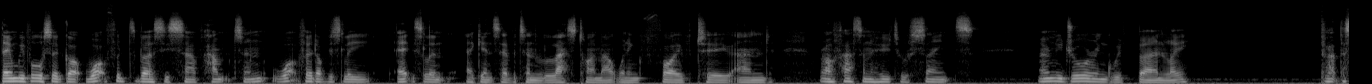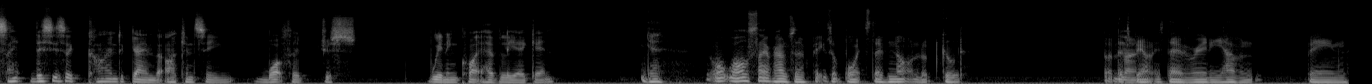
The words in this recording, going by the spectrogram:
Then we've also got Watford versus Southampton. Watford, obviously, excellent against Everton last time out, winning 5 2, and Ralph Hasenhüttl Saints only drawing with Burnley. But the same, this is a kind of game that I can see Watford just winning quite heavily again. Yeah. While Southampton have picked up points, they've not looked good. But let's No. be honest, they really haven't been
